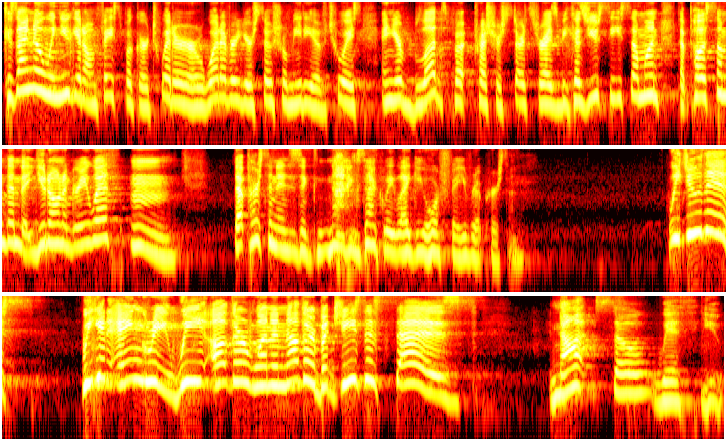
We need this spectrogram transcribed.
Because I know when you get on Facebook or Twitter or whatever your social media of choice and your blood pressure starts to rise because you see someone that posts something that you don't agree with, mm, that person is not exactly like your favorite person. We do this. We get angry. We other one another. But Jesus says, not so with you.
